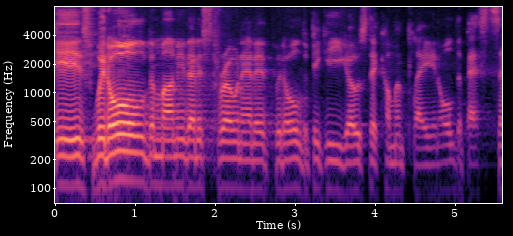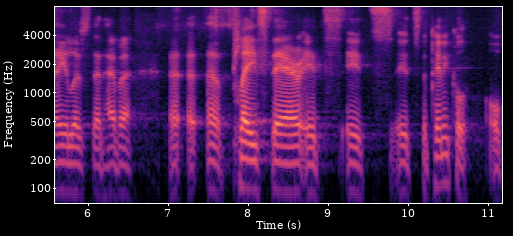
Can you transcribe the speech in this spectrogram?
is with all the money that is thrown at it, with all the big egos that come and play, and all the best sailors that have a, a, a place there, it's, it's, it's the pinnacle of,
